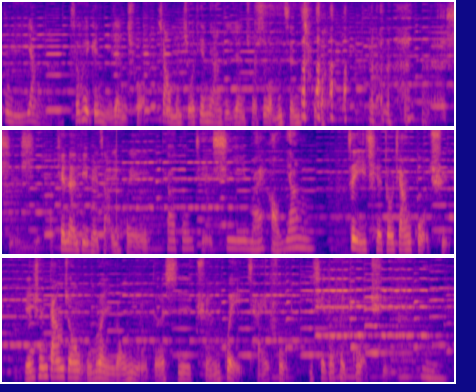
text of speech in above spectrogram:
不一样啊，谁会跟你认错？像我们昨天那样子认错，是我们真 错。是是，天南地北找一回，挑东拣西买好样，这一切都将过去。人生当中无论荣辱得失权贵财富一切都会过去嗯。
